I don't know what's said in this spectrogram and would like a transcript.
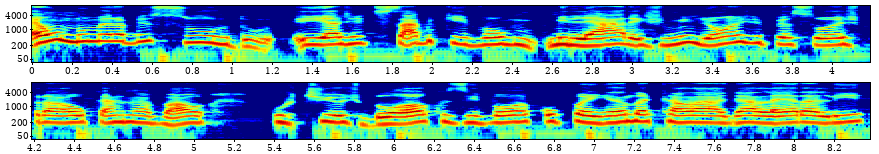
é um número absurdo. E a gente sabe que vão milhares, milhões de pessoas para o carnaval curtir os blocos e vão acompanhando aquela galera ali.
